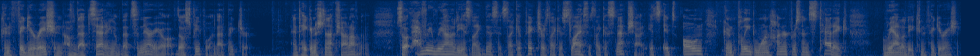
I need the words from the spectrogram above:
configuration of that setting, of that scenario, of those people in that picture and taken a snapshot of them. So every reality is like this. It's like a picture, it's like a slice, it's like a snapshot. It's its own complete 100% static reality configuration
